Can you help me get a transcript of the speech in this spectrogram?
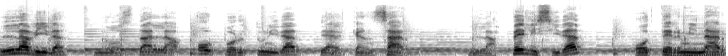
La vida nos da la oportunidad de alcanzar la felicidad o terminar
